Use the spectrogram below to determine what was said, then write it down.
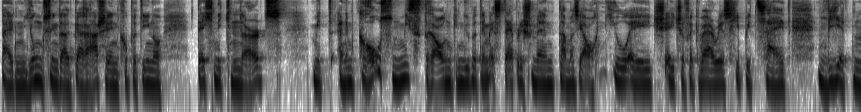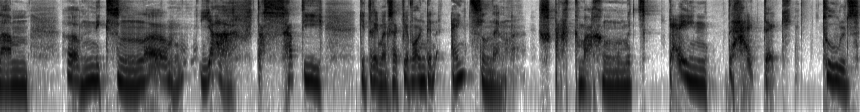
beiden Jungs in der Garage in Cupertino, Technik-Nerds, mit einem großen Misstrauen gegenüber dem Establishment, damals ja auch New Age, Age of Aquarius, Hippie-Zeit, Vietnam, ähm, Nixon. Ähm, ja, das hat die getrieben und gesagt, wir wollen den Einzelnen stark machen mit geilen Hightech-Tools,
